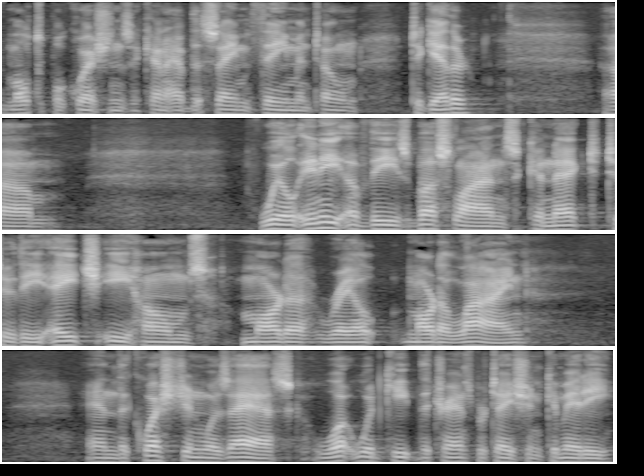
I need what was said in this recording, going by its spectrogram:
multiple questions that kind of have the same theme and tone together. Um, Will any of these bus lines connect to the H.E. Holmes MARTA rail, MARTA line? And the question was asked, what would keep the Transportation Committee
